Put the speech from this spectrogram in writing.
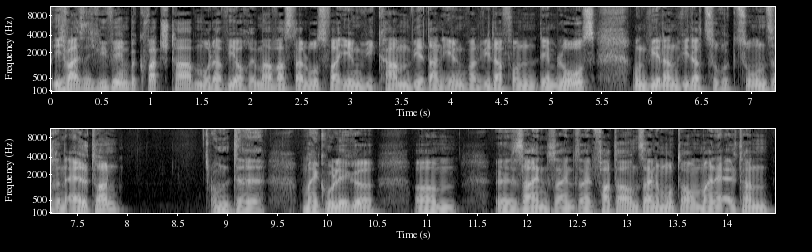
ich weiß nicht, wie wir ihn bequatscht haben oder wie auch immer, was da los war. Irgendwie kamen wir dann irgendwann wieder von dem los und wir dann wieder zurück zu unseren Eltern. Und äh, mein Kollege, ähm, äh, sein, sein, sein Vater und seine Mutter und meine Eltern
